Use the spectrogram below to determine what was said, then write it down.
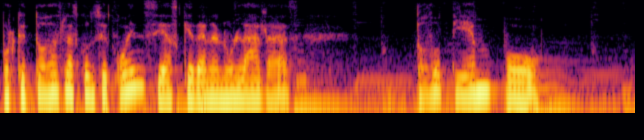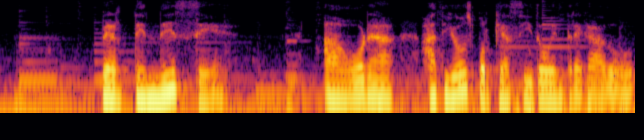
porque todas las consecuencias quedan anuladas. Todo tiempo pertenece ahora a Dios porque ha sido entregado.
